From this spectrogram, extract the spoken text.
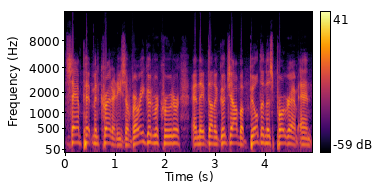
Sam Pittman credit. He's a very good recruiter, and they've done a good job of building this program. And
